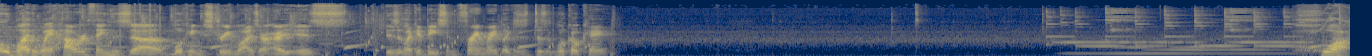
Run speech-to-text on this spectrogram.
Oh, by the way, how are things uh, looking stream-wise? Are, are, is is it like a decent frame rate? Like, it, does it look okay? Whoa.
